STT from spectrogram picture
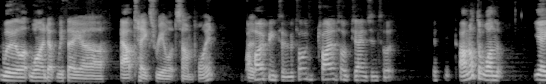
we'll wind up with a uh, outtakes reel at some point. I'm hoping to. We're talking, trying to talk James into it. I'm not the one that. Yeah,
